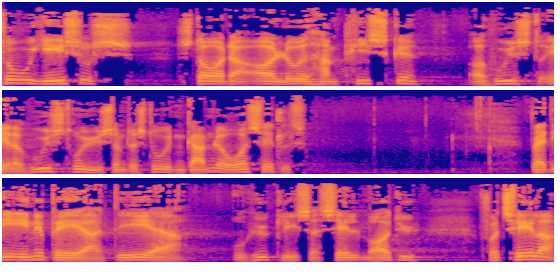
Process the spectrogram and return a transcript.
tog Jesus, står der, og lod ham piske og hudstry, eller hudstryge, som der stod i den gamle oversættelse. Hvad det indebærer, det er uhyggeligt sig selv. Moddy fortæller,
